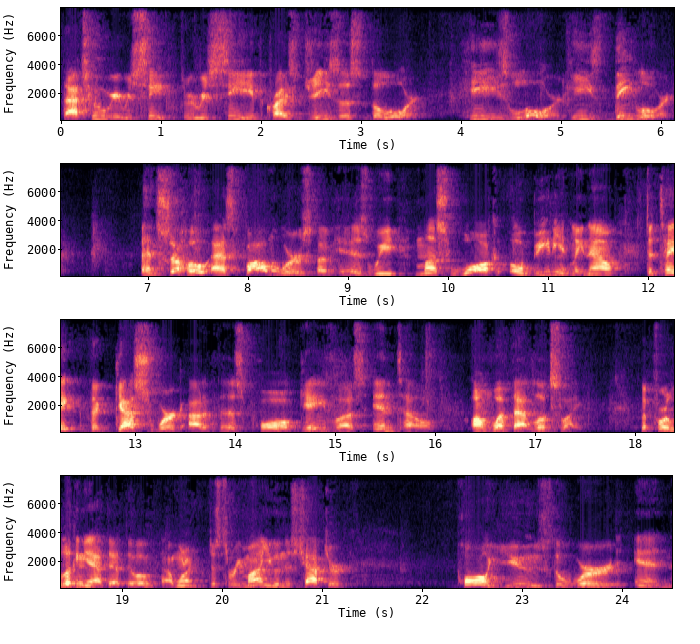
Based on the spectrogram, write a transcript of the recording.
That's who we received. We received Christ Jesus the Lord. He's Lord, He's the Lord. And so, as followers of His, we must walk obediently. Now, to take the guesswork out of this, Paul gave us intel on what that looks like. Before looking at that, though, I want just to remind you in this chapter, Paul used the word in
